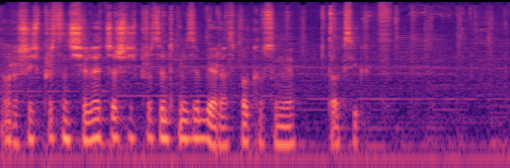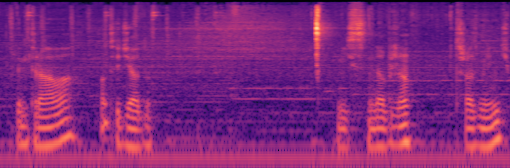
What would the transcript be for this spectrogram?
Dobra, 6% się leczę, 6% mi zabiera, spoko w sumie, toksik. Piętrała, o ty dziadu. Nic, dobrze, trzeba zmienić.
